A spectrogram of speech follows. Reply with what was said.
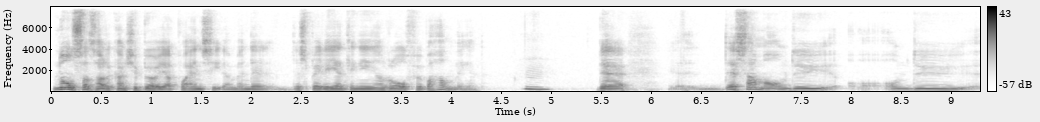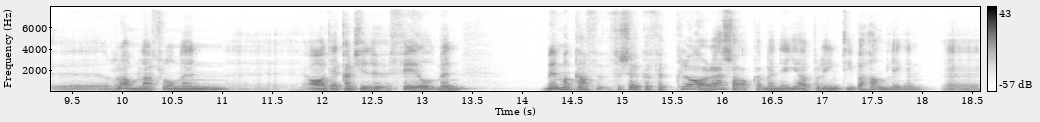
någonstans har det kanske börjat på en sida men det, det spelar egentligen ingen roll för behandlingen. Det, det är samma om du, om du eh, ramlar från en... Ja, det kanske är fel men, men man kan försöka förklara saker men det hjälper inte i behandlingen. Eh,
